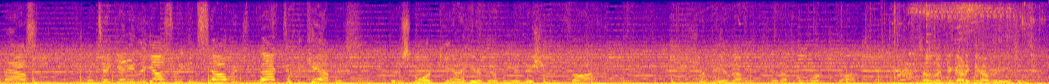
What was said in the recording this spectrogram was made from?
Secure the radio mast and take anything else we can salvage back to the campus. There's more gear here than we initially thought. Should be enough to set up a workshop. Sounds like they got it covered, Agent.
